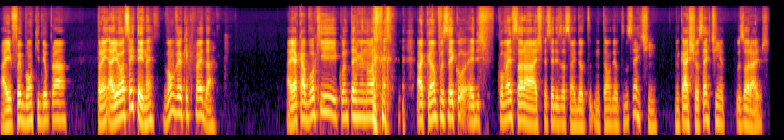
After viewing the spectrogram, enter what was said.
Aí foi bom que deu para. Aí eu aceitei, né? Vamos ver o que, que vai dar. Aí acabou que quando terminou a, campus, eles começaram a especialização e deu, então deu tudo certinho. Encaixou certinho os horários.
